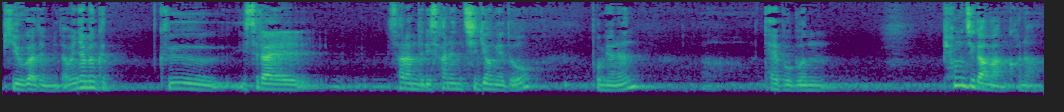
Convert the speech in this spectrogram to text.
비유가 됩니다. 왜냐하면 그, 그 이스라엘 사람들이 사는 지경에도 보면은 어, 대부분 평지가 많거나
